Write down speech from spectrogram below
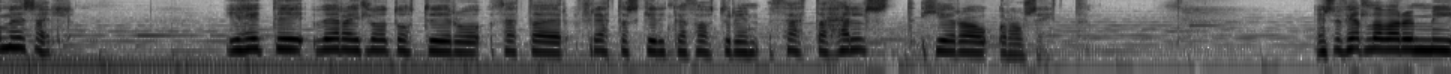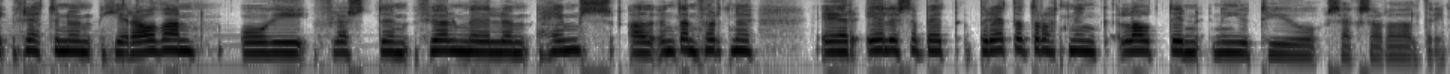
Komið þið sæl. Ég heiti Vera Ílóðadóttir og þetta er fréttaskýringaþátturinn Þetta helst hér á Ráseitt. Eins og fjalla varum í fréttunum hér áðan og í flestum fjölmiðlum heims að undanförnu er Elisabeth Bretadrottning látin 96 árað aldri.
